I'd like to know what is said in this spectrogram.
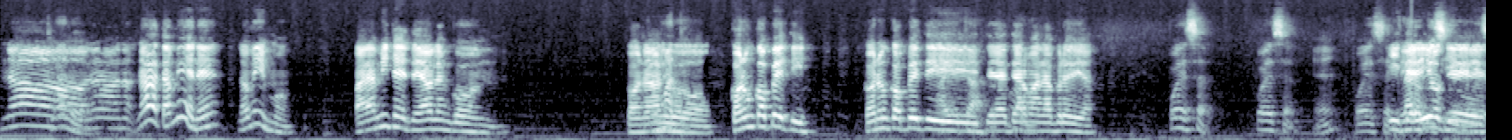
No, Claro. no, no. No, también, ¿eh? Lo mismo. Para mí te, te hablan con. Con algo. Con un copeti. Con un copeti te, te arman la previa. Puede ser, puede ser, ¿eh? Puede ser. Y Claro te digo sí, que,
